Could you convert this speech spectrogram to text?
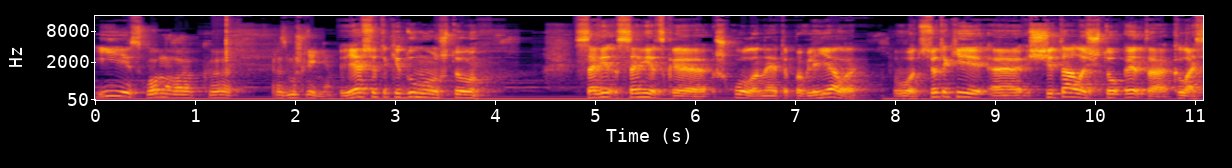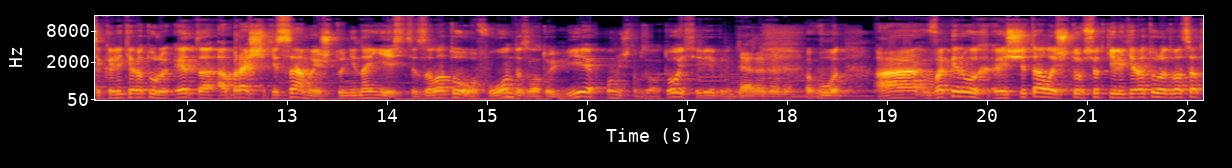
и склонного к размышлениям. Я все-таки думаю, что советская школа на это повлияла. Вот. Все-таки э, считалось, что это классика литературы, это образчики самые, что ни на есть, золотого фонда, золотой век, помнишь, там золотой, серебряный. Да, да, да. да. Вот. А, во-первых, э, считалось, что все-таки литература 20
